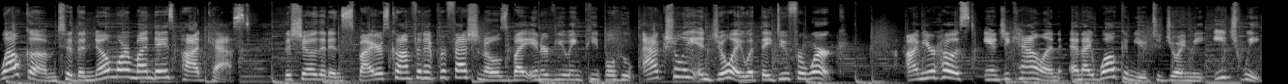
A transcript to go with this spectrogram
Welcome to the No More Mondays podcast, the show that inspires confident professionals by interviewing people who actually enjoy what they do for work. I'm your host, Angie Callan, and I welcome you to join me each week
